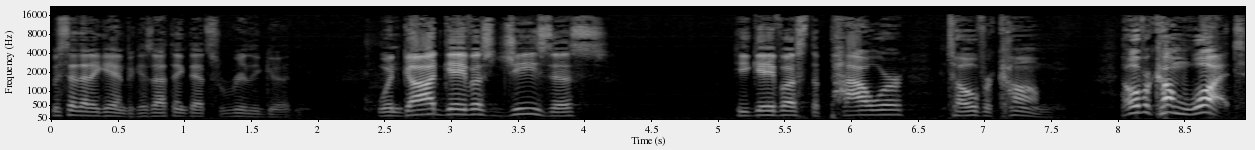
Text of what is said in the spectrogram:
Let me say that again because I think that's really good. When God gave us Jesus, he gave us the power to overcome. Overcome what?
